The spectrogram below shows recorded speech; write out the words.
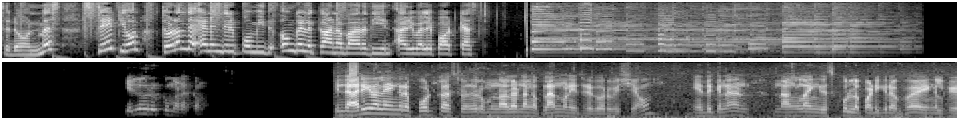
சிடோன் மிஸ் ஸ்டேட்யூன் தொடர்ந்து இணைந்திருப்போம். இது உங்களுக்கான பாரதியின் அறிவலை பாட்காஸ்ட் எல்லோருக்கும் வணக்கம். இந்த அறிவலைங்கிற போட்காஸ்ட் வந்து ரொம்ப நாளாக நாங்கள் பிளான் பண்ணிகிட்டு இருக்க ஒரு விஷயம். எதுக்குன்னா நாங்களாம் இங்கே ஸ்கூலில் படிக்கிறப்ப எங்களுக்கு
